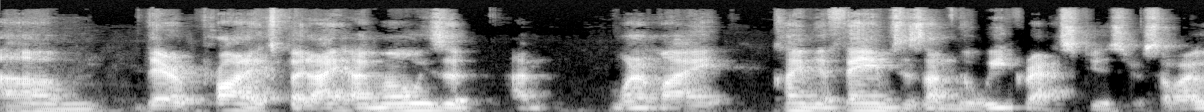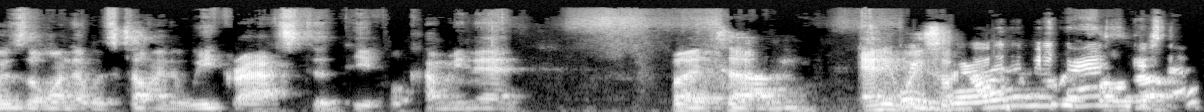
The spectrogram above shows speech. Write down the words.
um, their products. But I, am always a, I'm one of my claim to fame is I'm the wheatgrass juicer. So I was the one that was selling the wheatgrass to people coming in. But um, anyway, so growing the wheatgrass yourself?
